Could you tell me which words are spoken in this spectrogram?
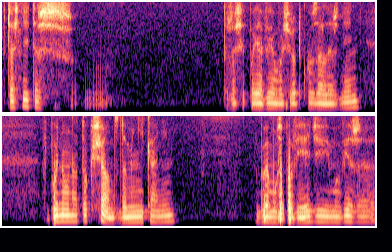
Wcześniej też to, że się pojawiłem w ośrodku uzależnień, wpłynął na to ksiądz, dominikanin. Byłem u spowiedzi i mówię, że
